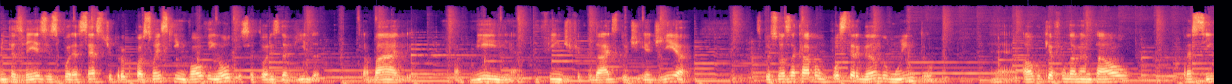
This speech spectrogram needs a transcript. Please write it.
Muitas vezes por excesso de preocupações que envolvem outros setores da vida, trabalho, família, enfim, dificuldades do dia a dia, as pessoas acabam postergando muito é, algo que é fundamental para si,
